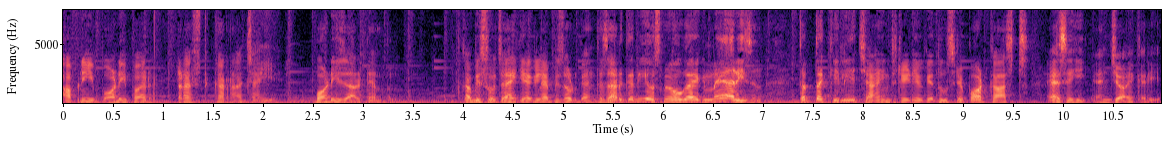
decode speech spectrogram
अपनी बॉडी पर ट्रस्ट करना चाहिए। बॉडीज आर टेंपल कभी सोचा है कि अगले एपिसोड का इंतज़ार करिए, उसमें होगा एक नया रीजन तब तक के लिए चाइम्स रेडियो के दूसरे पॉडकास्ट ऐसे ही एंजॉय करिए।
